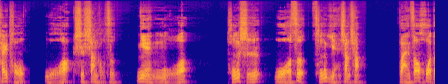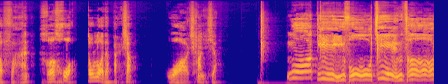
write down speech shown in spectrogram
开头我是上口字，念我，同时我字从眼上唱，反遭祸的反和祸。都落在板上，我唱一下。我的父亲则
